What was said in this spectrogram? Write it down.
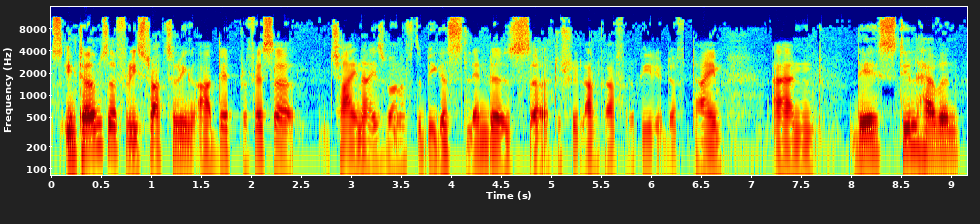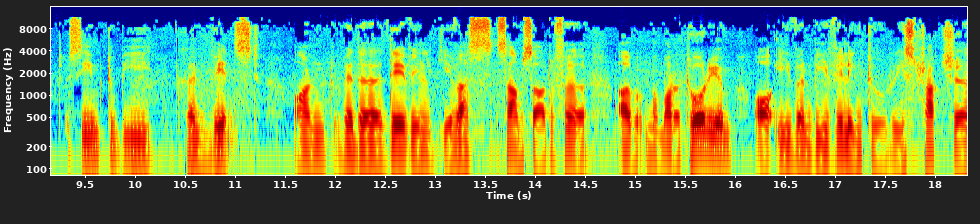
So in terms of restructuring our debt, Professor, China is one of the biggest lenders uh, to Sri Lanka for a period of time, and they still haven't seemed to be convinced on whether they will give us some sort of a, a moratorium or even be willing to restructure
